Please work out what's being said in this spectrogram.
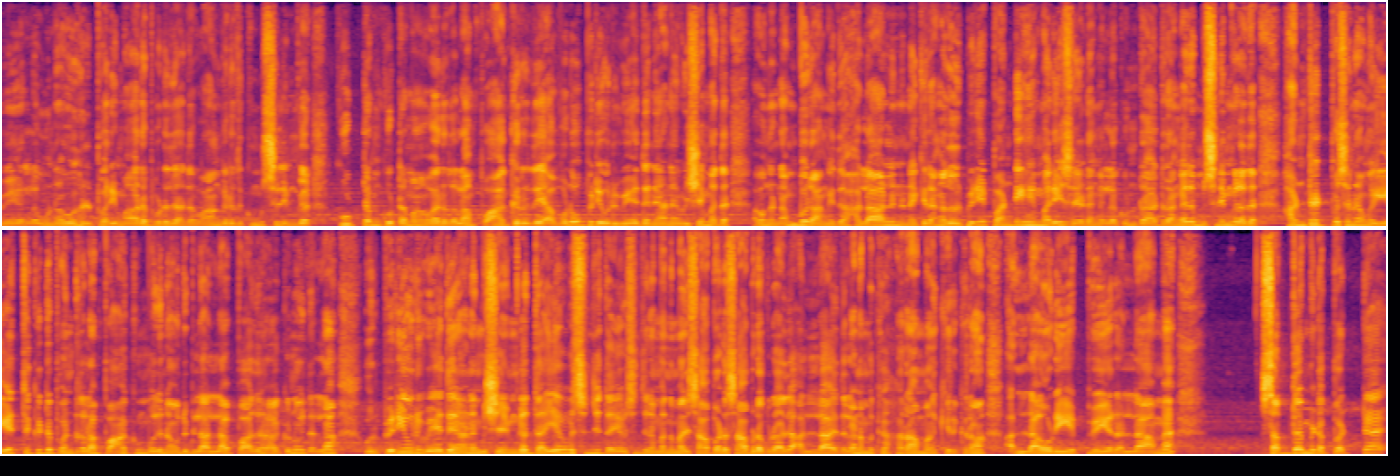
பேரில் உணவுகள் பரிமாறப்படுது. அதை வாங்குறதுக்கு முஸ்லீம்கள் கூட்டம் கூட்டமாக வரதெல்லாம் பார்க்குறதே அவ்வளோ பெரிய ஒரு வேதனையான விஷயம். அதை அவங்க நம்புகிறாங்க இது ஹலால்னு நினைக்கிறாங்க. அது ஒரு பெரிய பண்டிகை மாதிரி சில இடங்களில் நாட்களில் கொண்டாடுறாங்க இதை முஸ்லீம்கள் அதை ஹண்ட்ரட் பர்சன்ட் அவங்க ஏற்றுக்கிட்டு பண்ணுறதெல்லாம் பார்க்கும்போது நவதுபில்லா எல்லாம் பாதுகாக்கணும். இதெல்லாம் ஒரு பெரிய ஒரு வேதனையான விஷயங்க தயவு செஞ்சு தயவு செஞ்சு நம்ம அந்த மாதிரி சாப்பாடை சாப்பிடக்கூடாது. அல்லாஹ் இதெல்லாம் நமக்கு ஹராமாக்கி இருக்கிறான் அல்லாஹ்வுடைய பெயர் அல்லாமல் சப்தமிடப்பட்ட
